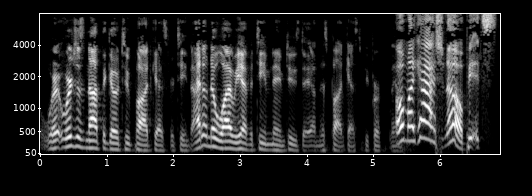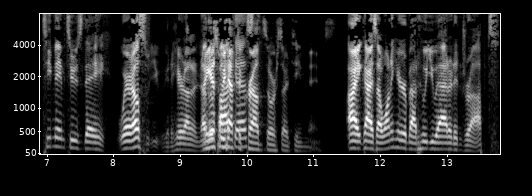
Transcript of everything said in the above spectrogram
we're, we're just not the go-to podcast for teams. I don't know why we have a team name Tuesday on this podcast to be perfectly honest. Oh my gosh, no! It's Team Name Tuesday. Where else are you going to hear it on another? I guess we have to crowdsource our team names. All right, guys, I want to hear about who you added and dropped.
